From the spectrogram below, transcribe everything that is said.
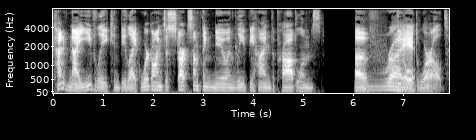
kind of naively can be like we're going to start something new and leave behind the problems of right. the old world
